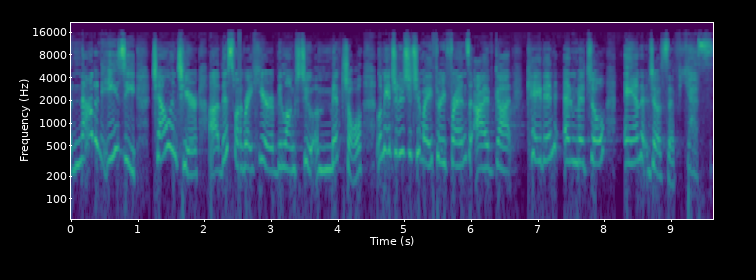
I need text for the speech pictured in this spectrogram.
not an easy challenge here. Uh, this one right here belongs to Mitchell. Let me introduce you to my three friends. I've got Caden and Mitchell and Joseph. Yes.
